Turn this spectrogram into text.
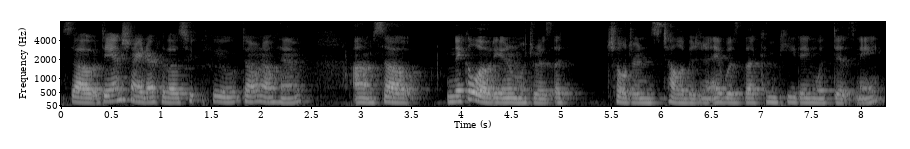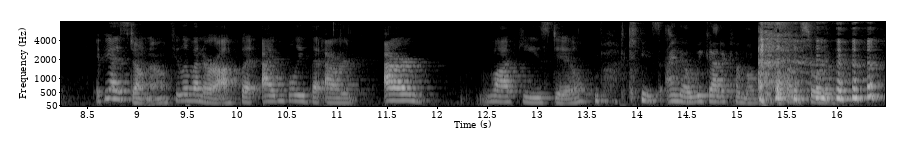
So Dan Schneider, for those who, who don't know him, um, so Nickelodeon, which was a children's television, it was the competing with Disney. If you guys don't know, if you live under a rock, but I believe that our our vodkis do. Vodkis. I know we got to come up with some sort of.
